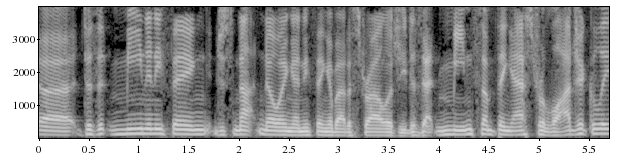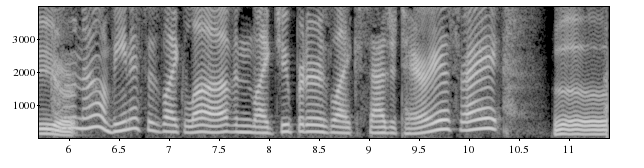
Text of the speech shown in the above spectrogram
Uh, does it mean anything? Just not knowing anything about astrology, does that mean something astrologically? I don't know. Venus is like love, and like Jupiter is like Sagittarius, right? Uh,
